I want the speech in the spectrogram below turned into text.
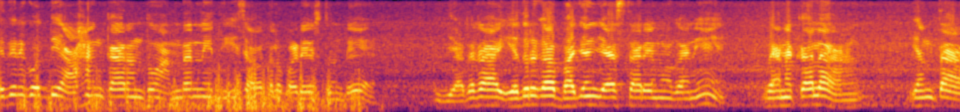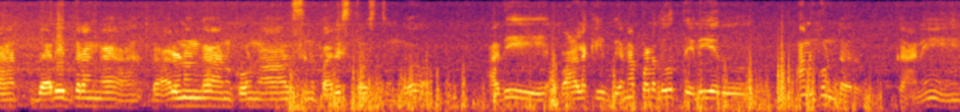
ఎదిరి కొద్దీ అహంకారంతో అందరినీ తీసి అవతల పడేస్తుంటే ఎదర ఎదురుగా భజన చేస్తారేమో కానీ వెనకాల ఎంత దరిద్రంగా దారుణంగా అనుకోవాల్సిన పరిస్థితి వస్తుందో అది వాళ్ళకి వినపడదు తెలియదు అనుకుంటారు. కానీ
